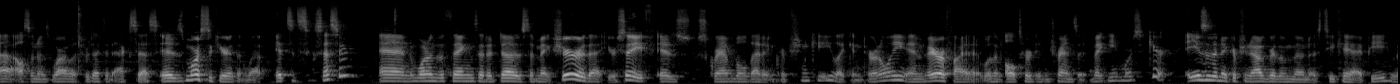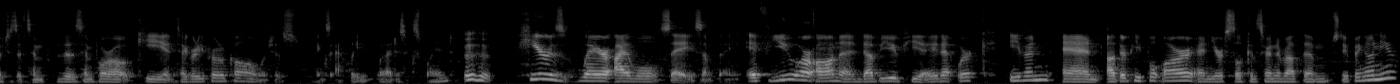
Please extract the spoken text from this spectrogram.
uh, also known as wireless protected access, is more secure than WEP. It's its successor, and one of the things that it does to make sure that you're safe is scramble that encryption key, like internally, and verify that it wasn't altered in transit, making it more secure. It uses an encryption algorithm known as TKIP, which is a temp- the temporal key integrity protocol, which is exactly what I just explained hmm here's where I will say something. If you are on a WPA network, even, and other people are, and you're still concerned about them snooping on you,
